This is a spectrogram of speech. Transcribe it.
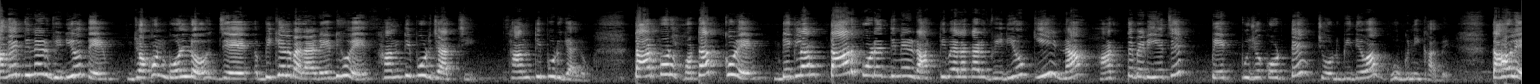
আগের দিনের ভিডিওতে যখন বলল যে বিকেলবেলা রেডি হয়ে শান্তিপুর যাচ্ছি, শান্তিপুর গেল। তারপর হঠাৎ করে দেখলাম, তার পরের দিনের রাত্রিবেলাকার ভিডিও কি না হাঁটতে বেরিয়েছে পেট পুজো করতে চর্বি দেওয়া ঘুগনি খাবে। তাহলে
